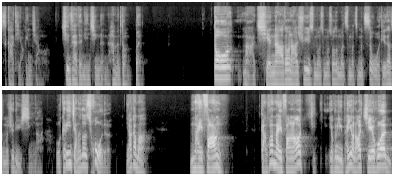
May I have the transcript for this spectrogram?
斯卡提，我跟你讲哦，现在的年轻人他们都很笨，都把钱啊都拿去什么什么说什么什么什么自我提升，怎么去旅行啊？我跟你讲的都是错的，你要干嘛？买房，赶快买房，然后有个女朋友，然后结婚。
